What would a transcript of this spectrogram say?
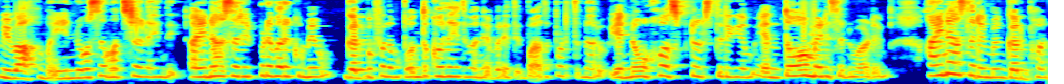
వివాహం ఎన్నో సంవత్సరాలైంది అయినా సరే ఇప్పటి వరకు మేము గర్భఫలం పొందుకోలేదు అని ఎవరైతే బాధపడుతున్నారో ఎన్నో హాస్పిటల్స్ తిరిగాము ఎంతో మెడిసిన్ వాడాము అయినా సరే మేము గర్భం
